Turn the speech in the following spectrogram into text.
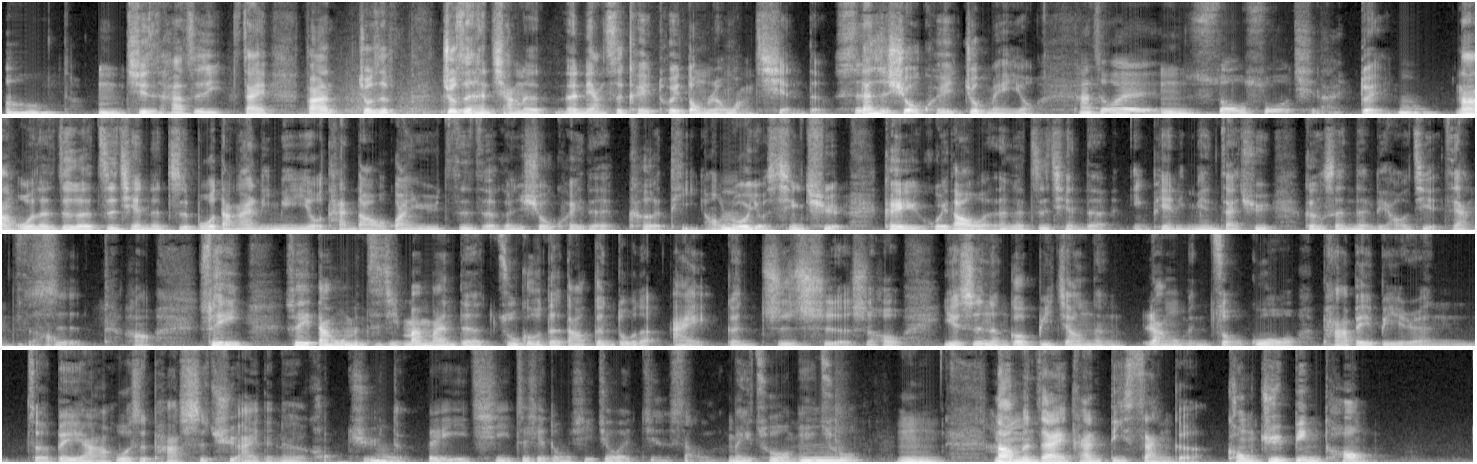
哦。嗯，其实它是在发，就是就是很强的能量，是可以推动人往前的。是，但是羞愧就没有，它只会嗯收缩起来。嗯、对，嗯。那我的这个之前的直播档案里面也有谈到关于自责跟羞愧的课题。哈，如果有兴趣，可以回到我那个之前的影片里面再去更深的了解这样子。哈，是。好，所以所以当我们自己慢慢的足够得到更多的爱跟支持的时候，也是能够比较能。让我们走过怕被别人责备啊，或者是怕失去爱的那个恐惧的，嗯、被遗弃这些东西就会减少了。没错，没错。嗯，嗯，那我们再看第三个恐惧病痛。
